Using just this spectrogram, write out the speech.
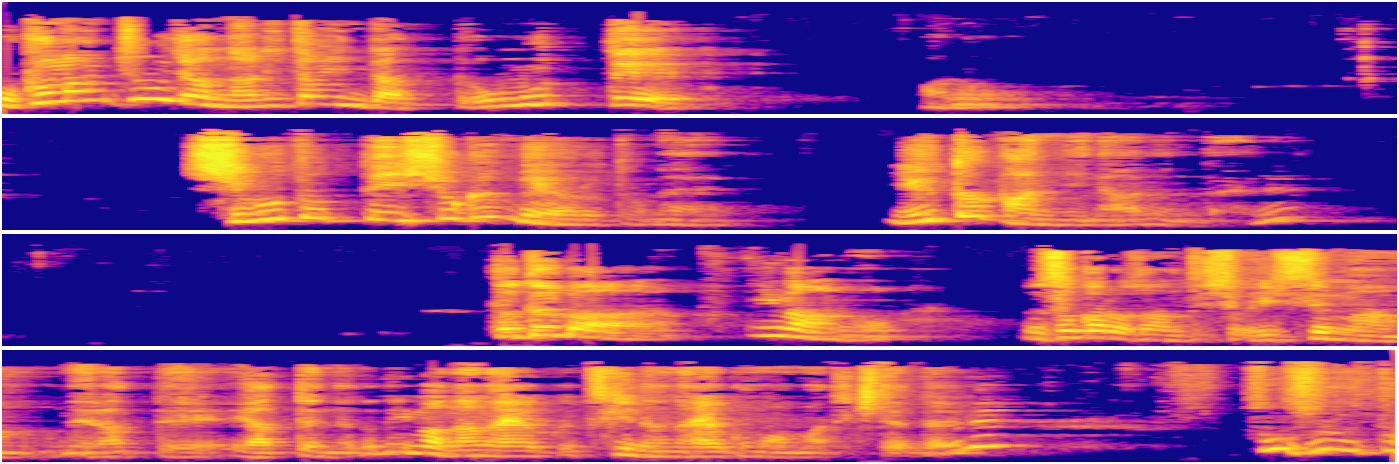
億万長者になりたいんだって思って、あの、仕事って一生懸命やるとね、豊かになるんだよね。例えば、今あの、ソカロさんとしては1000万狙ってやってんだけど、今700、月700万まで来てんだよね。そうすると、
